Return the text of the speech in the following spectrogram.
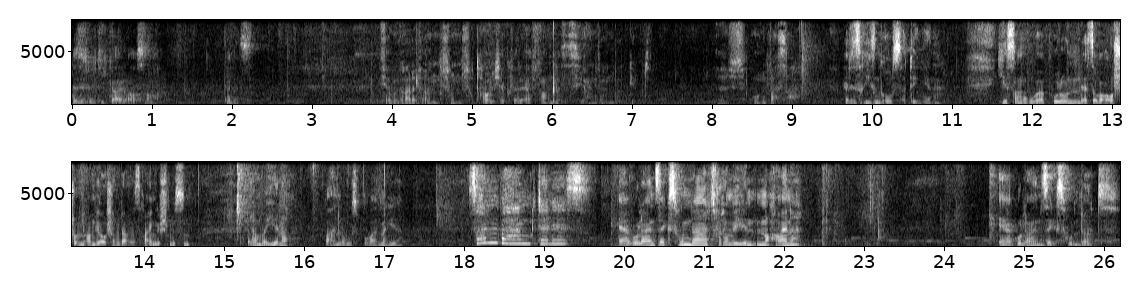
Der sieht richtig geil aus noch. Dennis? Ich habe gerade von, von vertraulicher Quelle erfahren, dass es hier ein Wellenbad gibt. Echt? Ohne Wasser. Ja, das ist riesengroß, das Ding hier, ne? Hier ist nochmal ein Whirlpool unten, der ist aber auch schon, da haben die auch schon wieder alles reingeschmissen. Was haben wir hier noch? Behandlungsbäume hier? Sonnenbank, Dennis! Ergoline 600. Was haben wir hinten? Noch eine? Ergoline 600.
